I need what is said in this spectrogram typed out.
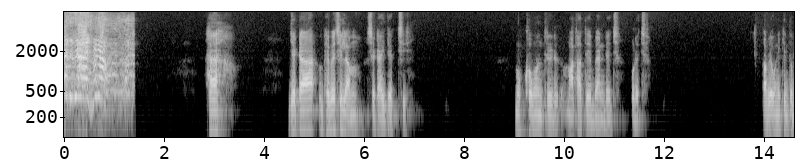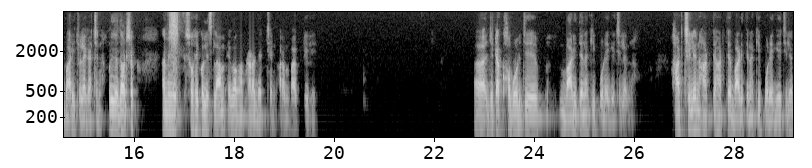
এই দিদি, এই শোনো। হ্যাঁ যেটা ভেবেছিলাম সেটাই দেখছি মুখ্যমন্ত্রীর মাথাতে ব্যান্ডেজ পড়েছে তবে উনি কিন্তু বাড়ি চলে গেছেন। প্রিয় দর্শক, আমি শফিকুল ইসলাম এবং আপনারা দেখছেন আরামবাগ টিভি। যেটা খবর যে বাড়িতে নাকি পড়ে গেছিলেন। হাঁটছিলেন, হাঁটতে হাঁটতে বাড়িতে নাকি পড়ে গিয়েছিলেন,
